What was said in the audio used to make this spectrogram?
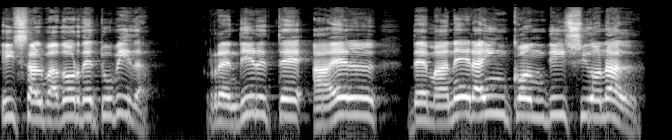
y Salvador de tu vida. Rendirte a Él de manera incondicional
